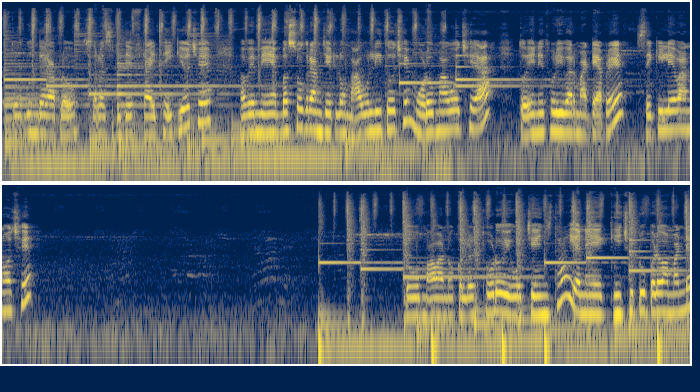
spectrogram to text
તો ગુંદર આપણો સરસ રીતે ફ્રાય થઈ ગયો છે. હવે મેં બસો ગ્રામ જેટલો માવો લીધો છે. મોડો માવો છે આ. તો એને થોડી વાર માટે આપણે શેકી લેવાનો છે. તો માવાનો કલર થોડો એવો ચેન્જ થાય અને ઘી છૂટું પડવા માંડે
